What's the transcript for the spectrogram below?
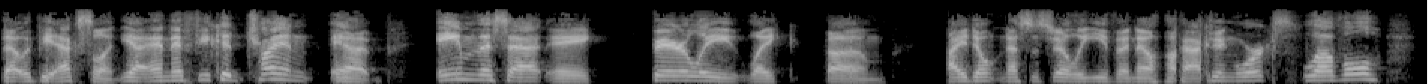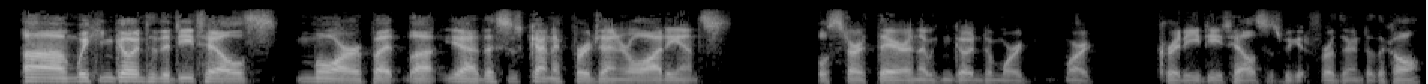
That would be excellent. Yeah, and if you could try and uh, aim this at a fairly like um, I don't necessarily even know how packaging works level, um, we can go into the details more. But uh, yeah, this is kind of for a general audience. We'll start there, and then we can go into more more gritty details as we get further into the call.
